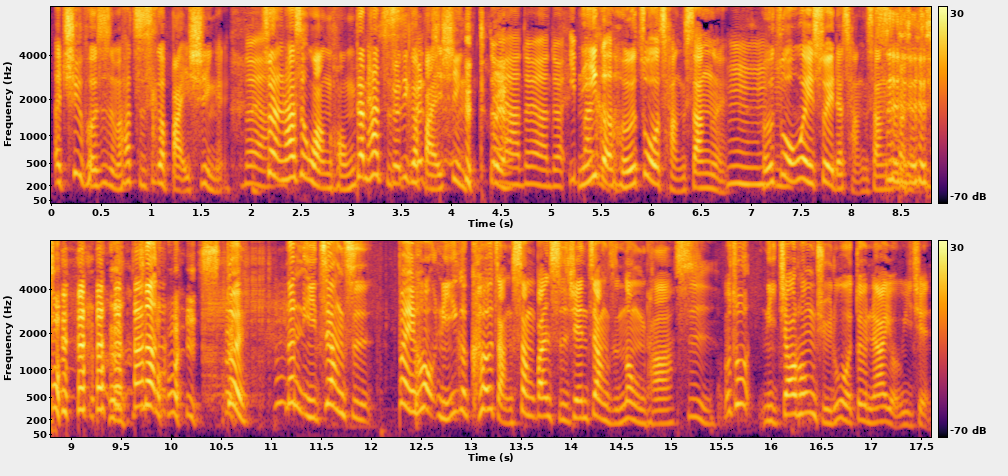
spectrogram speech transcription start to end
哎，Cheap 是什么？他只是个百姓，哎，对啊，虽然他是网红，但他只是一个百姓，对啊，对啊，对啊，你一个合作厂商，哎，合作未遂的厂商，是是是，那对，那你这样子。背后你一个科长上班时间这样子弄他，是我说你交通局如果对人家有意见，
